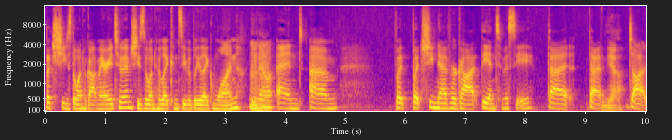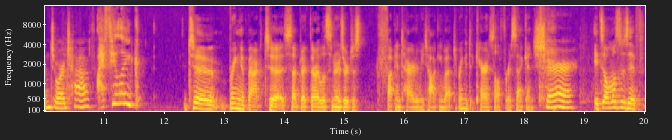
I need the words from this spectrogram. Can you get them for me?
but she's the one who got married to him. She's the one who like conceivably like won, you know, and um, but but she never got the intimacy that that Yeah. Dot and George have. I feel like to bring it back to a subject that our listeners are just fucking tired of me talking about, to bring it to carousel for a second. Sure. It's almost as if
